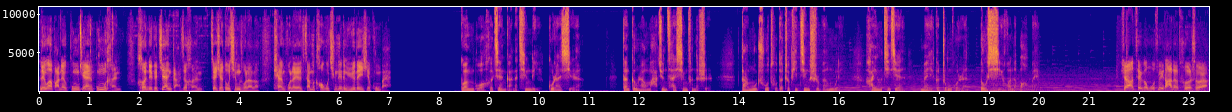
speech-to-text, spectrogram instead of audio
另外把那弓箭弓痕和那个箭杆子痕这些都清出来了，填补了咱们考古清理领域的一些空白。棺椁和箭杆的清理固然喜人，但更让马俊才兴奋的是，大墓出土的这批惊世文物里，还有几件每个中国人都喜欢的宝贝。像这个墓最大的特色啊，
